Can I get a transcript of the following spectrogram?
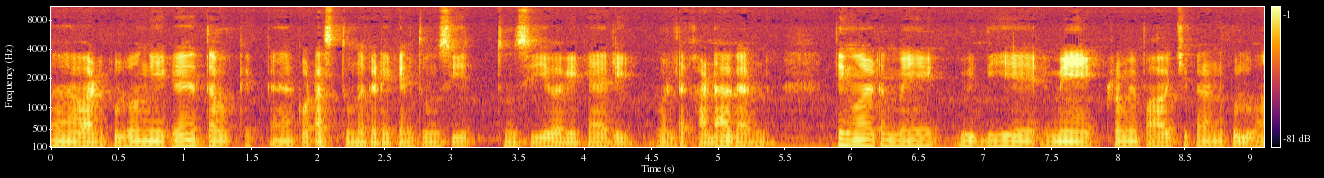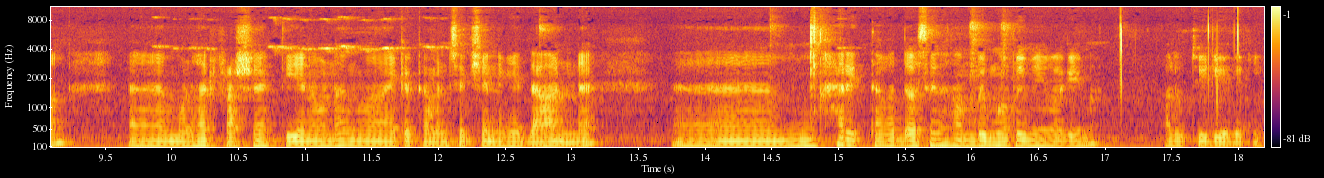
වඩ පුළුවන් ඒක තව කොටස් තුනකට එකෙන් තුන්සී තුන්සී වගේ කෑලි වලට කඩා ගන්න. ඉතින් වලට මේ විදියේ මේ ක්‍රමය පාවිච්චි කරන්න පුළුවන්. මොනහරි ප්‍රශ්නයක් තියෙනවනම් එක කමෙන්ට් සෙක්ෂන් එකේ දාන්න. හරි තවත් දවසක හම්බෙමු අපි මේ වගේම අලුත් වීඩියෝ එකකින්.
